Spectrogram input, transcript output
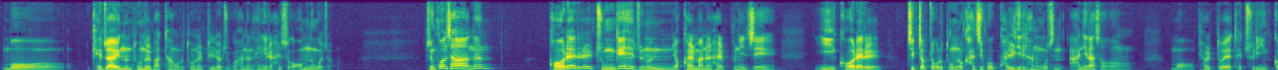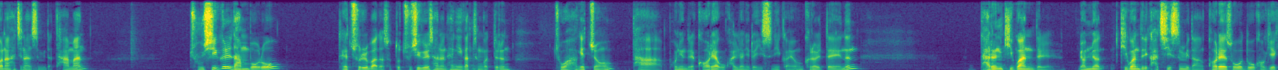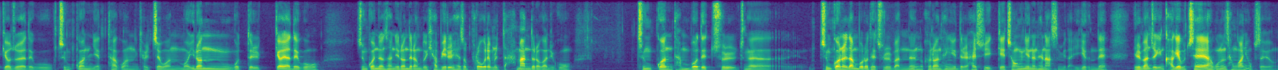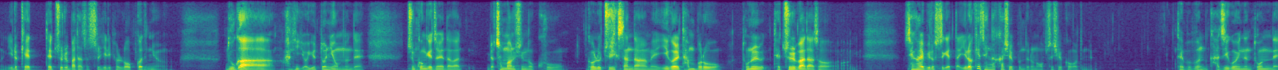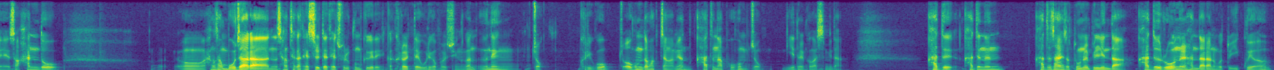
뭐 계좌에 있는 돈을 바탕으로 돈을 빌려주고 하는 행위를 할 수가 없는 거죠. 증권사는 거래를 중개해주는 역할만을 할 뿐이지 이 거래를 직접적으로 돈으로 가지고 관리를 하는 곳은 아니라서 뭐 별도의 대출이 있거나 하진 않습니다. 다만 주식을 담보로 대출을 받아서 또 주식을 사는 행위 같은 것들은 좋아하겠죠. 다 본인들의 거래하고 관련이 돼 있으니까요. 그럴 때는 다른 기관들 몇몇 기관들이 같이 있습니다. 거래소도 거기에 껴줘야 되고 증권 예탁원, 결제원 뭐 이런 곳들 껴야 되고 증권전산 이런 데랑도 협의를 해서 프로그램을 딱 만들어 가지고 증권 담보 대출 증권을 담보로 대출을 받는 그런 행위들을 할 수 있게 정리는 해놨습니다. 이게 근데 일반적인 가계부채하고는 상관이 없어요. 이렇게 대출을 받아서 쓸 일이 별로 없거든요. 누가 아니 여윳돈이 없는데 증권 계좌에다가 몇 천만 원씩 넣고 그걸로 주식 산 다음에 이걸 담보로 돈을 대출 받아서 생활비로 쓰겠다 이렇게 생각하실 분들은 없으실 거거든요. 대부분 가지고 있는 돈 내에서 한도 어, 항상 모자란 상태가 됐을 때 대출을 꿈꾸게 되니까 그럴 때 우리가 볼 수 있는 건 은행 쪽 그리고 조금 더 확장하면 카드나 보험 쪽이 될 것 같습니다. 카드 카드는 카드사에서 돈을 빌린다 카드 론을 한다라는 것도 있고요.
